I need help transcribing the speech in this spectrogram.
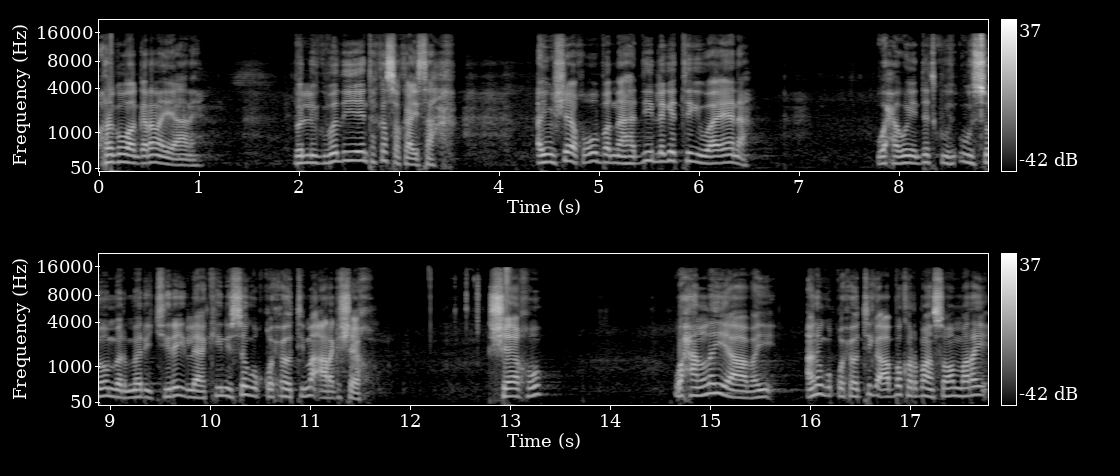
Raggu waa garanayaane balligubad iyo inta ka sokaysa ayuu sheekhu u badnaa haddii laga tegi waayena waxa weeye dadku uu soo marmari jiray laakiin isagu qaxooti ma arag sheekhu. Sheekhu waxaan la yaabay anigu qaxootiga abakor baan soo maray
